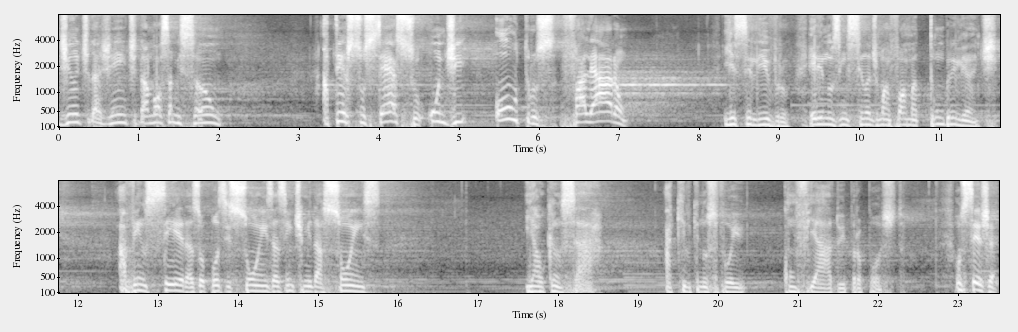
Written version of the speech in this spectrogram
diante da gente, da nossa missão, a ter sucesso onde outros falharam. E esse livro, ele nos ensina de uma forma tão brilhante a vencer as oposições, as intimidações e alcançar aquilo que nos foi confiado e proposto. Ou seja,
